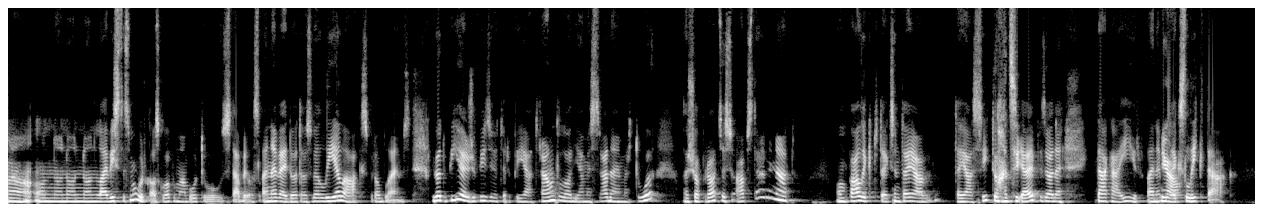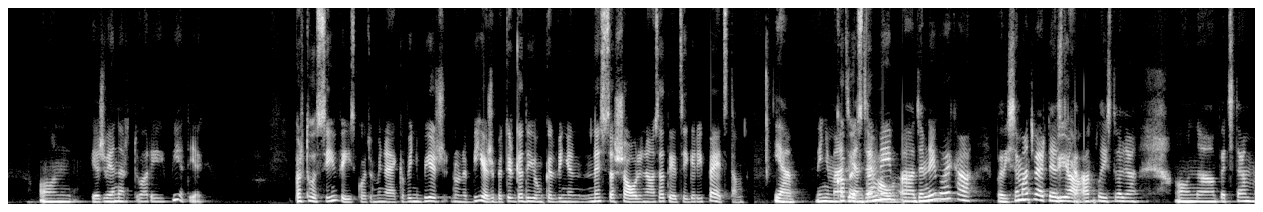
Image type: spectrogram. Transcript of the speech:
Un, un, un, un lai viss tas mugurkauls kopumā būtu stabils, lai neveidotos vēl lielākas problēmas. Ļoti bieži fizioterapijā, traumatoloģijā mēs strādājam ar to, lai šo procesu apstādinātu un paliktu teiksim, tajā, tajā situācijā, epizodē, tā kā ir, lai nepaliek Jā. sliktāk. Un bieži vien ar to arī pietiek. Par to simfīzu, ko tu minēji, ka viņa bieži, nu ne bieži, bet ir gadījumi, kad viņa nesašaurinās attiecīgi arī pēc tam. Jā, viņa mēdz gan dzemdību, dzemdību laikā, pavisam atvērties, atplīst vaļā. Un pēc tam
